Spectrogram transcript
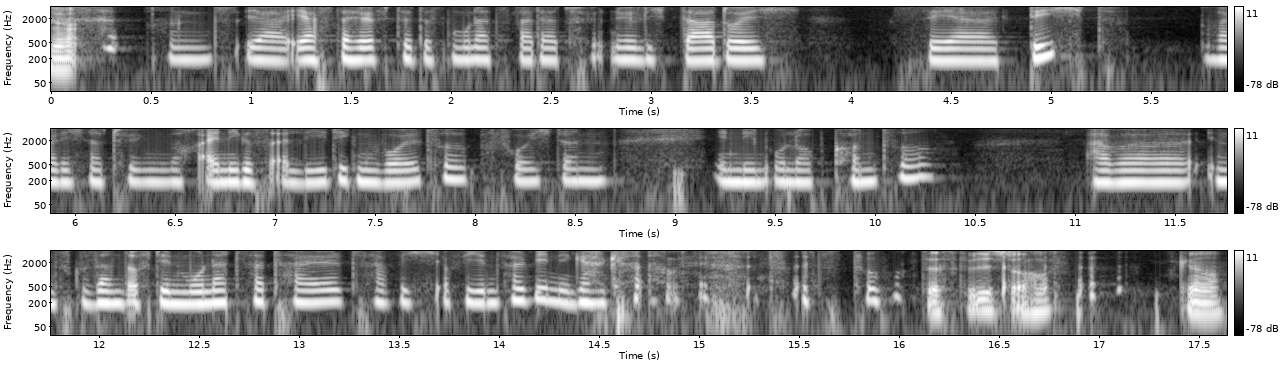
Ja. Und ja, erste Hälfte des Monats war natürlich dadurch sehr dicht, weil ich natürlich noch einiges erledigen wollte, bevor ich dann in den Urlaub konnte. Aber insgesamt auf den Monat verteilt habe ich auf jeden Fall weniger gearbeitet als du. Das will ich doch hoffen. Genau.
